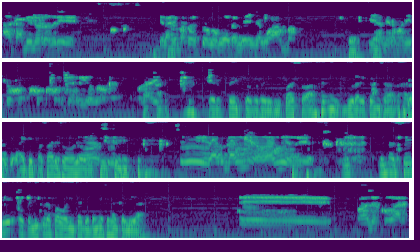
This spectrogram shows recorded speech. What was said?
a Camilo Rodríguez el año pasado estuvo conmigo también en Yaguamba. Y a mi hermanito Jorge Ríos, ¿no? Por ahí. Perfecto, perfecto. Y paso, ¿ah? ¿eh? Dura defensa. ¿eh? Hay que pasar eso. No, sí, sí dan, dan miedo, dan miedo. ¿Una serie o película favorita que tengas en la actualidad? Eh, Pablo Escobar.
